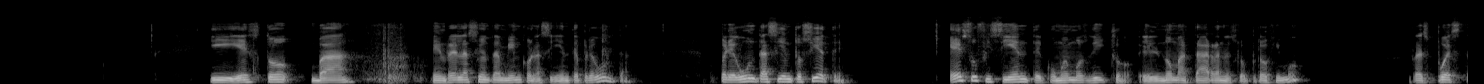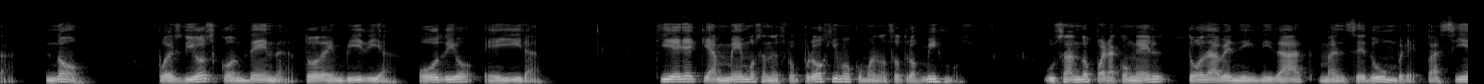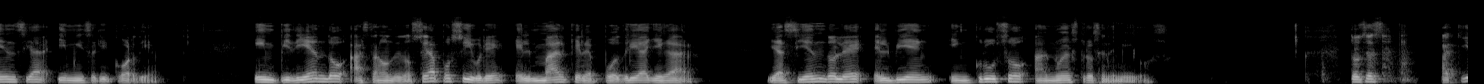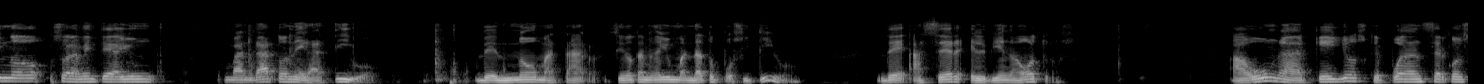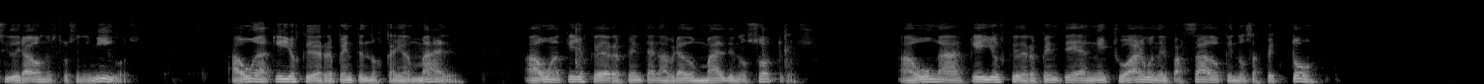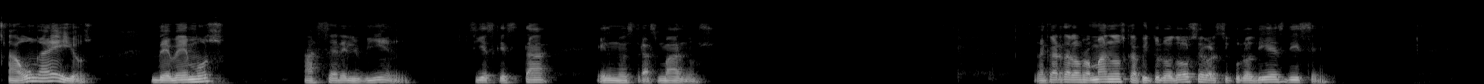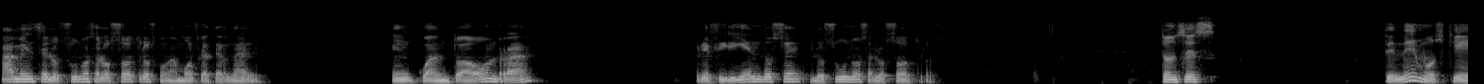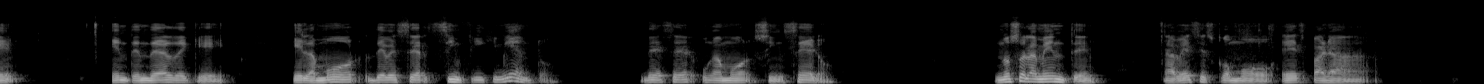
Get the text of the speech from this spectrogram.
Y esto va en relación también con la siguiente pregunta. Pregunta 107. ¿Es suficiente, como hemos dicho, el no matar a nuestro prójimo? Respuesta, no, pues Dios condena toda envidia, odio e ira. Quiere que amemos a nuestro prójimo como a nosotros mismos, usando para con él toda benignidad, mansedumbre, paciencia y misericordia, impidiendo hasta donde no sea posible el mal que le podría llegar y haciéndole el bien incluso a nuestros enemigos. Entonces, aquí no solamente hay un mandato negativo de no matar, sino también hay un mandato positivo de hacer el bien a otros, aún a aquellos que puedan ser considerados nuestros enemigos, aún a aquellos que de repente nos caigan mal, aún a aquellos que de repente han hablado mal de nosotros, aún a aquellos que de repente han hecho algo en el pasado que nos afectó, aún a ellos debemos hacer el bien, si es que está en nuestras manos. La carta a los Romanos capítulo 12 versículo 10 dice, Ámense los unos a los otros con amor fraternal. En cuanto a honra, prefiriéndose los unos a los otros. Entonces, tenemos que entender de que el amor debe ser sin fingimiento, debe ser un amor sincero. No solamente a veces como es para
